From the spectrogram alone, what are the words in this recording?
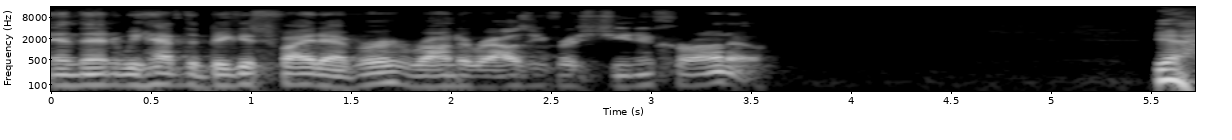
And then we have the biggest fight ever Ronda Rousey versus Gina Carano. Yeah,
